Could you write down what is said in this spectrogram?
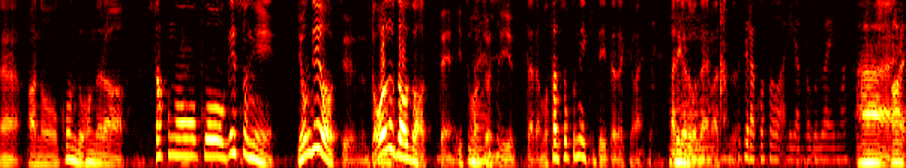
えーあの、今度ほんなら、スタッフの子ゲストに呼んでよっていうの、どうぞどうぞって、いつもの調子で言ったら、もう早速ね、来ていただきまして、ありがとうございます。こちらこそありがとうございますはい。はい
